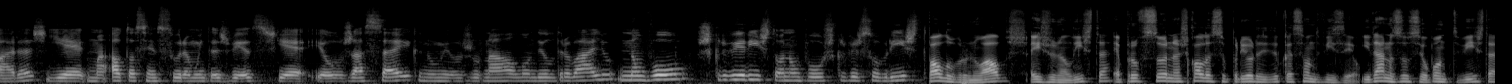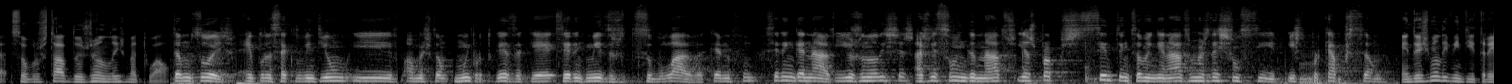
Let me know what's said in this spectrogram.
claras e é uma auto autocensura muitas vezes, que é eu já sei que no meu jornal onde eu trabalho não vou escrever isto ou não vou escrever sobre isto. Paulo Bruno Alves, ex-jornalista, é professor na Escola Superior de Educação de Viseu e dá-nos o seu ponto de vista sobre o estado do jornalismo atual. Estamos hoje em pleno século XXI e há uma questão muito portuguesa que é serem comidos de cebolada, que é no fundo ser enganados. E os jornalistas às vezes são enganados e eles próprios sentem que são enganados, mas deixam-se ir. Isto porque há pressão. Em 2023,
